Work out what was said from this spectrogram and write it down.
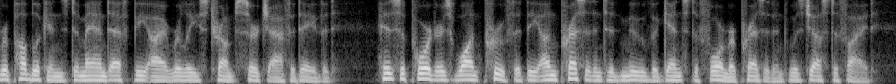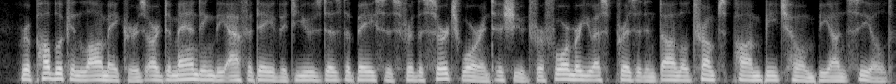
Republicans demand FBI release Trump's search affidavit. His supporters want proof that the unprecedented move against the former president was justified. Republican lawmakers are demanding the affidavit used as the basis for the search warrant issued for former U.S. President Donald Trump's Palm Beach home be unsealed,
